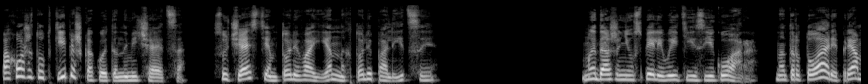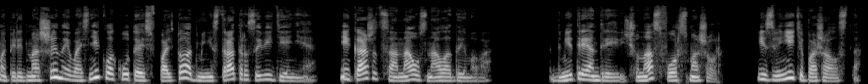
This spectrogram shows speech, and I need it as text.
Похоже, тут кипиш какой-то намечается, с участием то ли военных, то ли полиции. Мы даже не успели выйти из Ягуара. На тротуаре прямо перед машиной возникла, кутаясь в пальто, администратор заведения. И, кажется, она узнала Дымова. Дмитрий Андреевич, у нас форс-мажор. Извините, пожалуйста,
